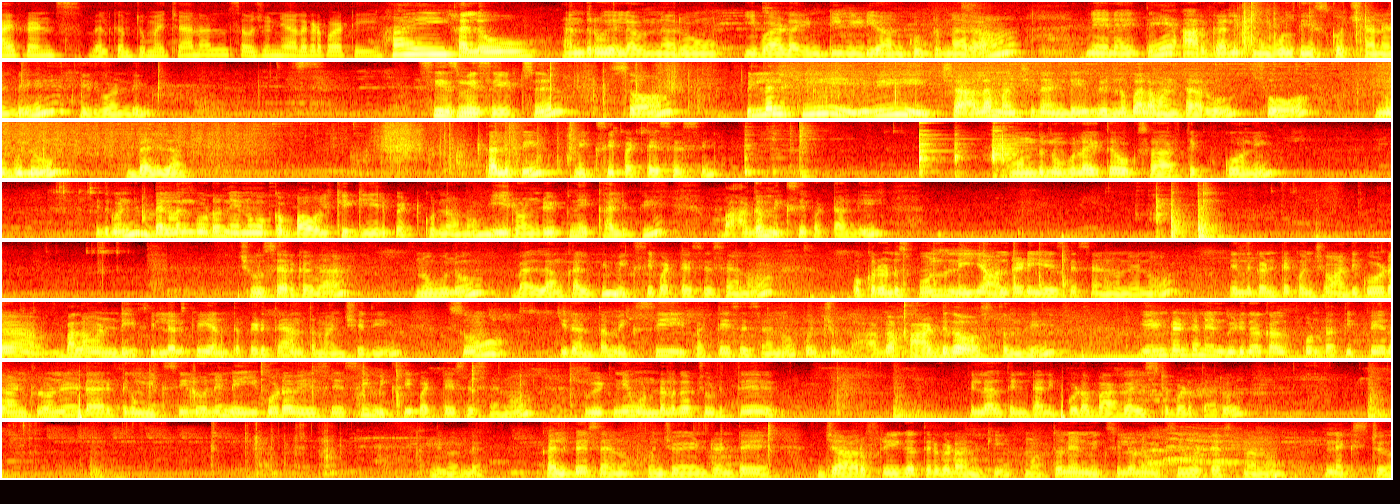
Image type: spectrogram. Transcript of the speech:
Hi friends welcome to my channel Soujanya Alagadapati. Hi hello. అందరూ ఎలా ఉన్నారు? ఇవాళ ఇంటి వీడియో అనుకుంటున్నారా? నేనైతే ఆర్గానిక్ నువ్వులు తీసుకొచ్చానండి. ఇదిగోండి. సీజ్మీ సీడ్స్ సో పిల్లలకి ఇవి చాలా మంచిదండి. వెన్నుబలం అంటారు. సో నువ్వులు బెల్లం కలిపి మిక్సీ పట్టేసేసి ముందు నువ్వులు అయితే ఒకసారి తిప్పుకొని ఇదిగోండి బెల్లం కూడా నేను ఒక బౌల్కి గీరి పెట్టుకున్నాను. ఈ రెండింటిని కలిపి బాగా మిక్సీ పట్టాలి. చూశారు కదా నువ్వులు బెల్లం కలిపి మిక్సీ పట్టేసేసాను. ఒక రెండు స్పూన్లు నెయ్యి ఆల్రెడీ వేసేసాను నేను. ఎందుకంటే కొంచెం అది కూడా బలం అండి. పిల్లలకి ఎంత పెడితే అంత మంచిది. సో ఇదంతా మిక్సీ పట్టేసేసాను. కొంచెం బాగా హార్డ్గా వస్తుంది. ఏంటంటే నేను విడిగా కలపకుండా తిప్పే దాంట్లోనే డైరెక్ట్గా మిక్సీలోనే నెయ్యి కూడా వేసేసి మిక్సీ పట్టేసేసాను. వీటిని ఉండలుగా చుడితే పిల్లలు తినడానికి కూడా బాగా ఇష్టపడతారు. ఇదిగోండి. కలిపేసాను. కొంచెం ఏంటంటే జారు ఫ్రీగా తిరగడానికి. మొత్తం నేను మిక్సీలోనే మిక్సీ కొట్టేస్తున్నాను. నెక్స్ట్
